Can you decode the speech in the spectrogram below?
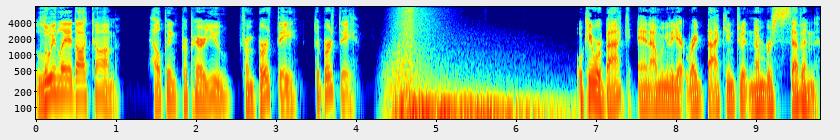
louisandlea.com, helping prepare you from birthday to birthday. Okay, we're back, and I'm going to get right back into it. Number seven,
